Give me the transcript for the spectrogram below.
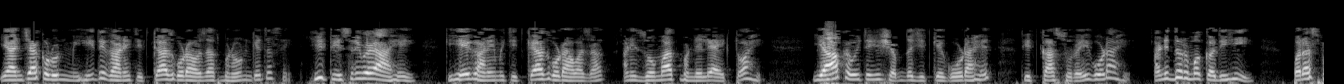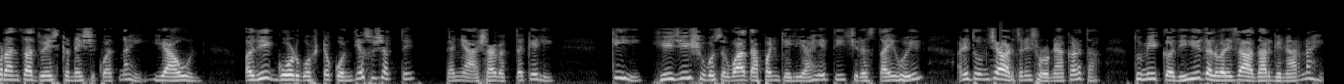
यांच्याकडून मीही ते गाणे तितक्याच गोड आवाजात म्हणून घेत असे. ही तिसरी वेळ आहे की हे गाणे मी तितक्याच गोड आवाजात आणि जोमात म्हणलेले ऐकतो आहे. या कवितेचे शब्द जितके गोड आहेत तितका सुरही गोड आहे. आणि धर्म कधीही परस्परांचा द्वेष करणे शिकवत नाही. याहून अधिक गोड गोष्ट कोणती असू शकते? त्यांनी आशा व्यक्त केली की ही जी शुभ सुरुवात आपण केली आहे ती चिरस्थायी होईल आणि तुमच्या अडचणी सोडण्याकरता तुम्ही कधीही तलवारीचा आधार घेणार नाही.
